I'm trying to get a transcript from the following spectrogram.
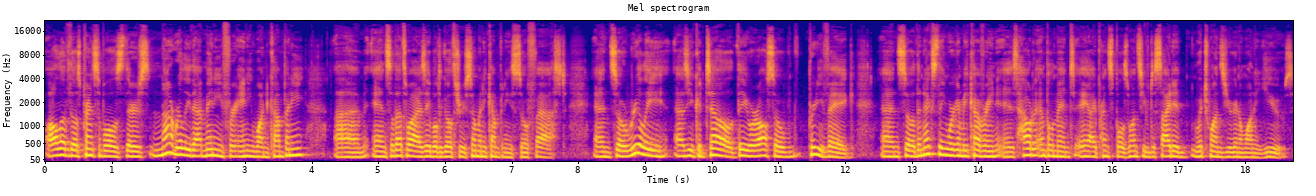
all of those principles, there's not really that many for any one company. Um, and so that's why I was able to go through so many companies so fast. And so, really, as you could tell, they were also pretty vague. And so, the next thing we're going to be covering is how to implement AI principles once you've decided which ones you're going to want to use.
